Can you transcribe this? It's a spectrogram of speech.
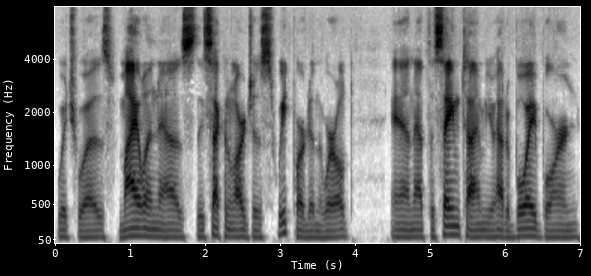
which was Milan as the second largest wheat port in the world. And at the same time, you had a boy born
